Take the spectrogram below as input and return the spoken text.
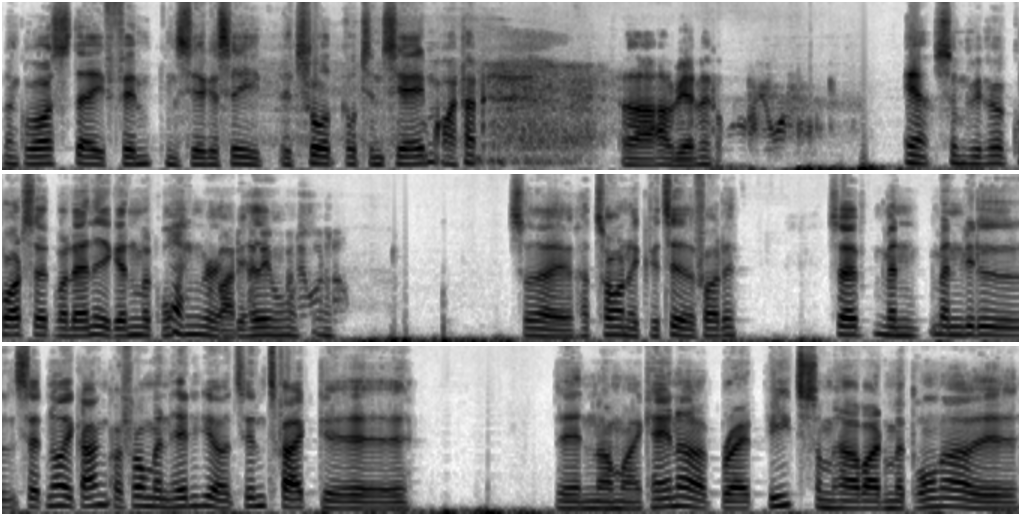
man kunne også der i 15 cirka se et stort potentiale. Og der har vi andet. Ja, som vi har godt set, var landet igen med dronen, vi havde jo. Så øh, har tårnet kvitteret for det. Så man, man ville sætte noget i gang, og så man heldig at tiltrække øh, en amerikaner, Brad Beat, som har arbejdet med droner øh,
